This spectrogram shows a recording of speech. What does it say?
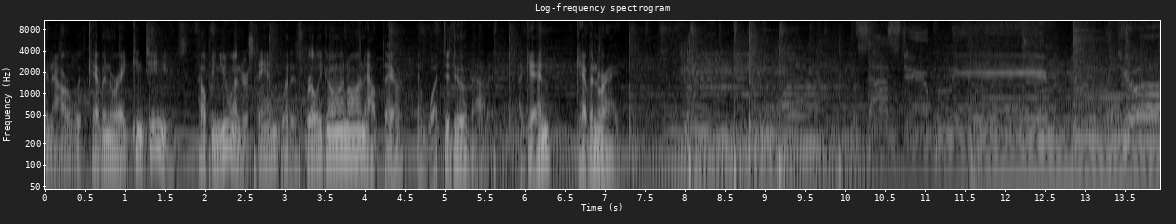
Housing Hour with Kevin Ray continues, helping you understand what is really going on out there and what to do about it. Again, Kevin Ray. Yes, I still believe in your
